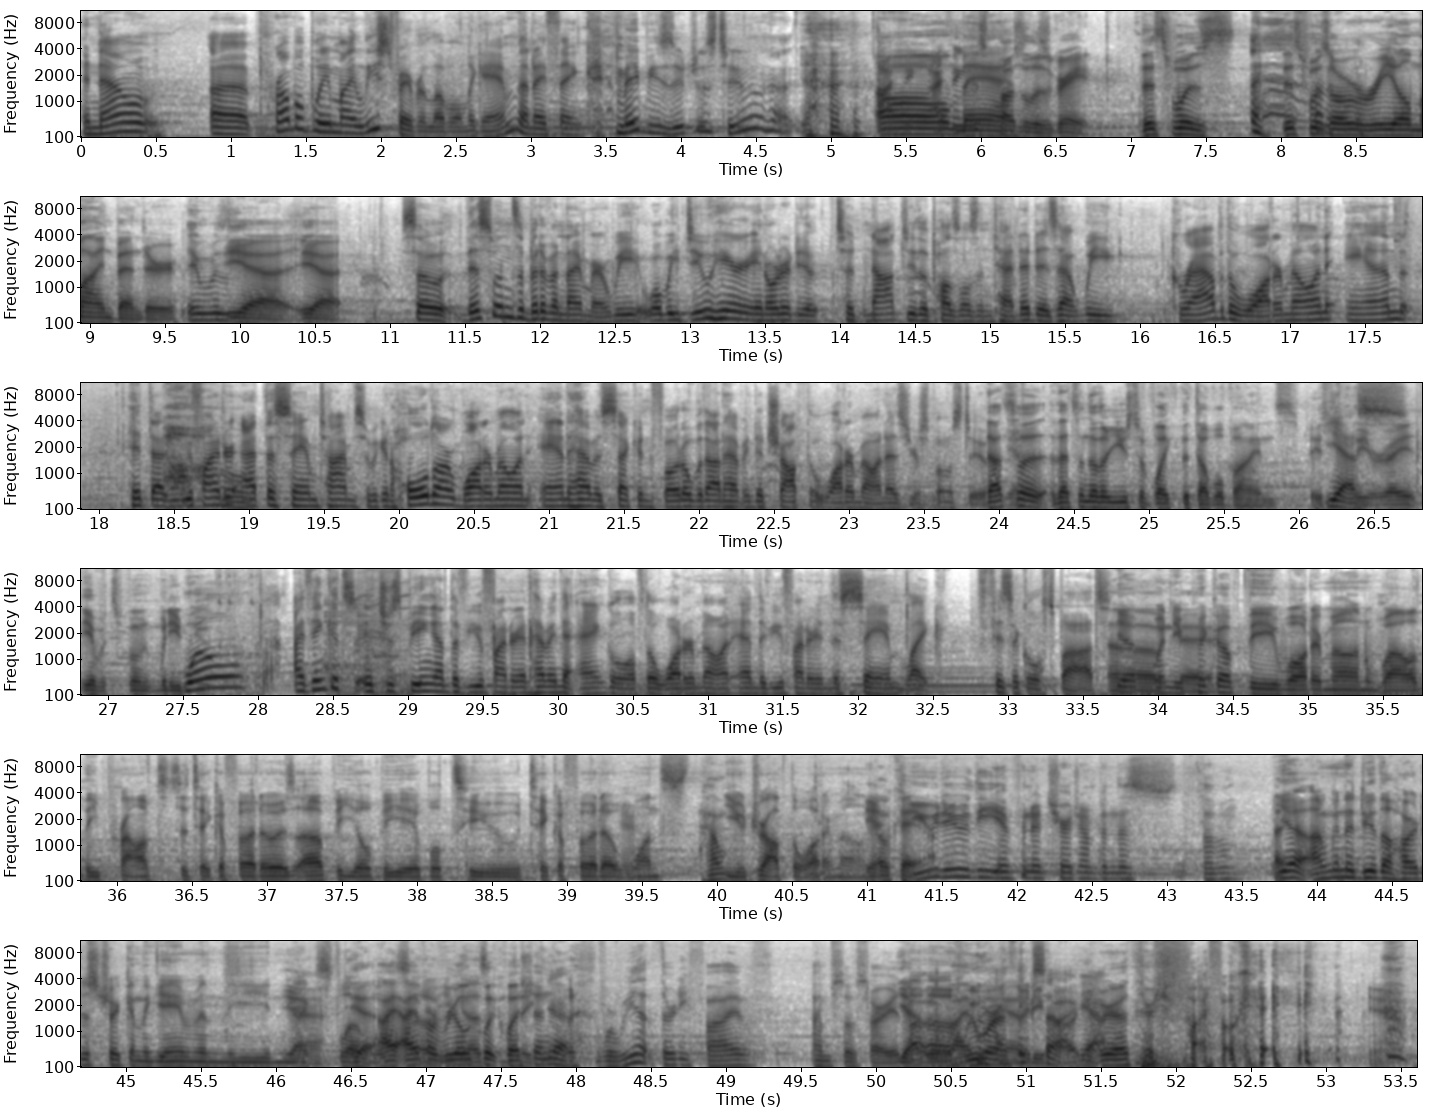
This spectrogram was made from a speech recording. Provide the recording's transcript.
And now, uh, probably my least favorite level in the game, and I think maybe Zooch's too. Oh I think, I think this puzzle is great. this was this was a real mind bender. It was- Yeah, yeah. So this one's a bit of a nightmare. We what we do here in order to, to not do the puzzles intended is that we grab the watermelon and hit that viewfinder at the same time, so we can hold our watermelon and have a second photo without having to chop the watermelon as you're supposed to. That's a that's another use of like the double binds, basically, Yes. right? Yeah, it's when, when you do- well, I think it's it's just being at the viewfinder and having the angle of the watermelon and the viewfinder in the same like physical spot. Yeah, when you pick up the watermelon while the prompt to take a photo is up, you'll be able to take a photo once How- you drop the watermelon. Yeah. Okay. Do you do the infinite chair jump in this level? Yeah, I'm gonna do the hardest trick in the game in the next level. yeah, I, I have so a real quick question. Yeah. Were we at 35? I'm so sorry. Yeah, Uh-oh. we were at think so, 35. yeah. We were at 35. Okay.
